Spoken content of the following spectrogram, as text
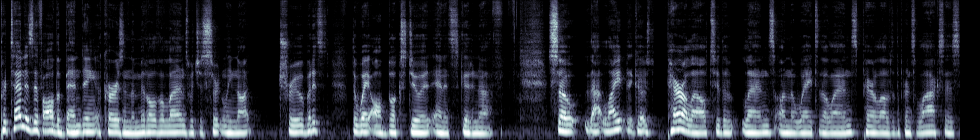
pretend as if all the bending occurs in the middle of the lens, which is certainly not true, but it's the way all books do it and it's good enough. So that light that goes parallel to the lens on the way to the lens, parallel to the principal axis,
